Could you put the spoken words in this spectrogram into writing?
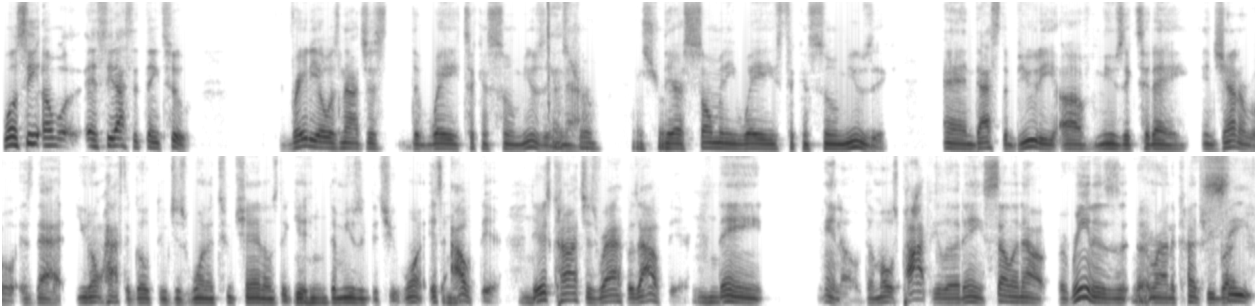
Well, see, um, and see, that's the thing too. Radio is not just the way to consume music That's now. true. That's true. There are so many ways to consume music. And that's the beauty of music today in general is that you don't have to go through just one or two channels to get Mhm. the music that you want. It's Mhm. out there. Mhm. There's conscious rappers out there. Mhm. They ain't, you know, the most popular. They ain't selling out arenas Right. around the country, but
